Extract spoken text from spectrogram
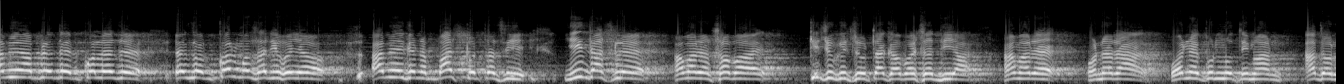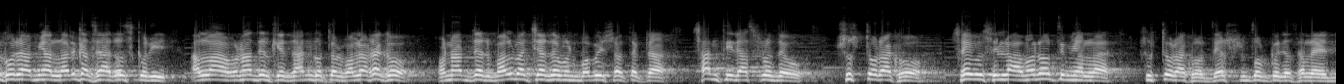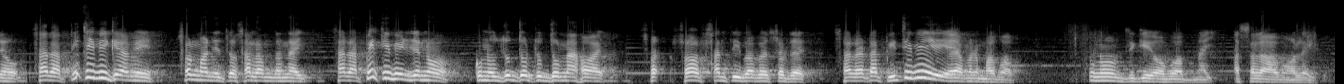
আমি আপনাদের কলেজে একজন কর্মচারী হয়ে আমি এখানে বাস করতেছি। ঈদ আসলে আমার সবাই কিছু কিছু টাকা পয়সা দিয়া আমারে ওনারা অনেক উন্নতিমান আদর করে আমি আল্লাহর কাছে আরজ করি। আল্লাহ ওনাদেরকে জানগতর ভালো রাখো। ওনাদের বাল বাচ্চা যেমন ভবিষ্যৎ একটা শান্তির রাষ্ট্র দেও, সুস্থ রাখো। সেই উসিল্লা আমারও তুমি আল্লাহ সুস্থ রাখো, দেশ সুন্দর করে চালাই নেও। সারা পৃথিবীকে আমি সম্মানিত সালাম জানাই। সারা পৃথিবীর যেন কোনো যুদ্ধ টুদ্ধ না হয় সব শান্তিভাবে চলে। সারাটা পৃথিবী আমার মা বাপ কোনো দিকে অভাব নাই। আসসালামু আলাইকুম।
